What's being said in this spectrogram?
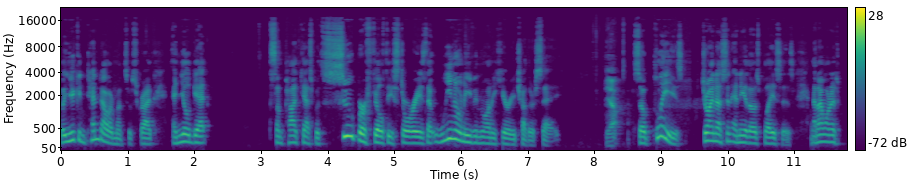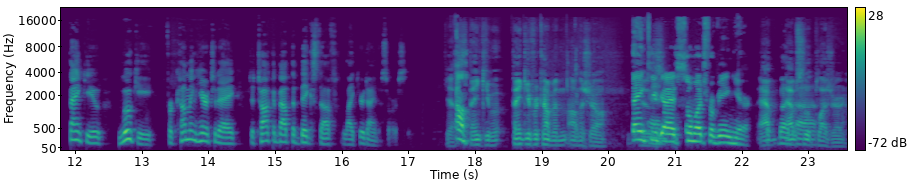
but you can $10 a month subscribe and you'll get some podcasts with super filthy stories that we don't even want to hear each other say. Yeah. So please join us in any of those places. And I want to thank you, Mookie, for coming here today to talk about the big stuff like your dinosaurs. Yes. Oh. Thank you. Thank you for coming on the show. Thank you guys so much for being here. Ab- But, absolute uh, pleasure.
